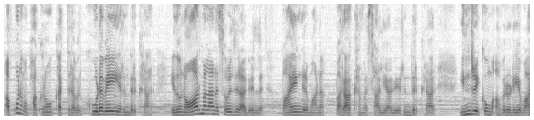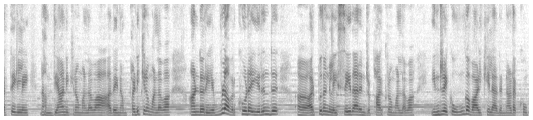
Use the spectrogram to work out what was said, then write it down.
அப்போ நம்ம பார்க்குறோம் கர்த்தர் அவர் கூடவே இருந்திருக்கிறார். ஏதோ நார்மலான சோல்ஜராக இல்லை பயங்கரமான பராக்கிரமசாலியாக இருந்திருக்கிறார். இன்றைக்கும் அவருடைய வார்த்தைகளை நாம் தியானிக்கிறோம் அல்லவா? அதை நாம் படிக்கிறோம் அல்லவா? ஆண்டவர் எவ்வளோ அவர் கூட இருந்து அஹ், அற்புதங்களை செய்தார் என்று பார்க்கிறோம் அல்லவா? இன்றைக்கும் உங்கள் வாழ்க்கையில் அது நடக்கும்.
